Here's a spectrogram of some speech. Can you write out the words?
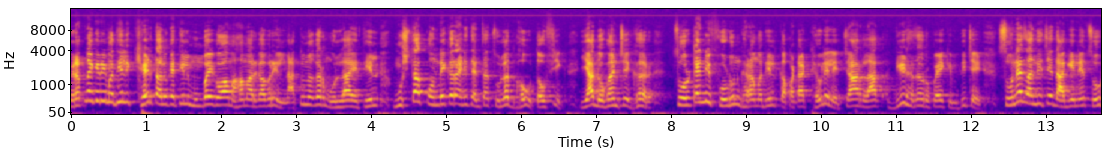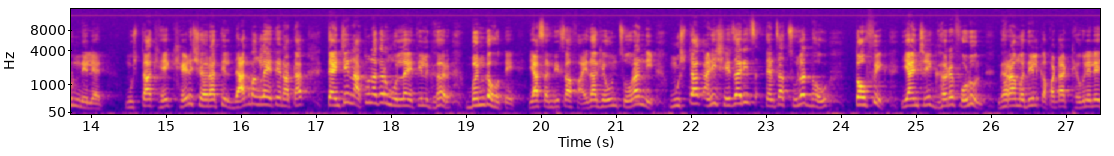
रत्नागिरीमधील खेड तालुक्यातील मुंबई गोवा महामार्गावरील नातूनगर मोल्हा येथील मुश्ताक कोंडेकर आणि त्यांचा चुलत भाऊ तौफिक या दोघांचे घर चोरट्यांनी फोडून घरामधील कपाटात ठेवलेले चार लाख दीड हजार रुपये किमतीचे सोन्या चांदीचे दागिने चोरून नेले आहेत. मुश्ताक हे खेड शहरातील डाक बंगला येथे राहतात. त्यांचे नातूनगर मोल्हा येथील घर बंद होते. या संधीचा फायदा घेऊन चोरांनी मुश्ताक आणि शेजारीच त्यांचा चुलत भाऊ तौफिक यांची घरे फोडून घरामधील कपाटात ठेवलेले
